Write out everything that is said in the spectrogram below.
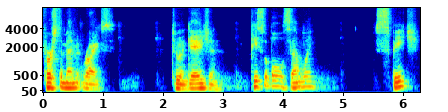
First Amendment rights to engage in peaceable assembly, speech.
